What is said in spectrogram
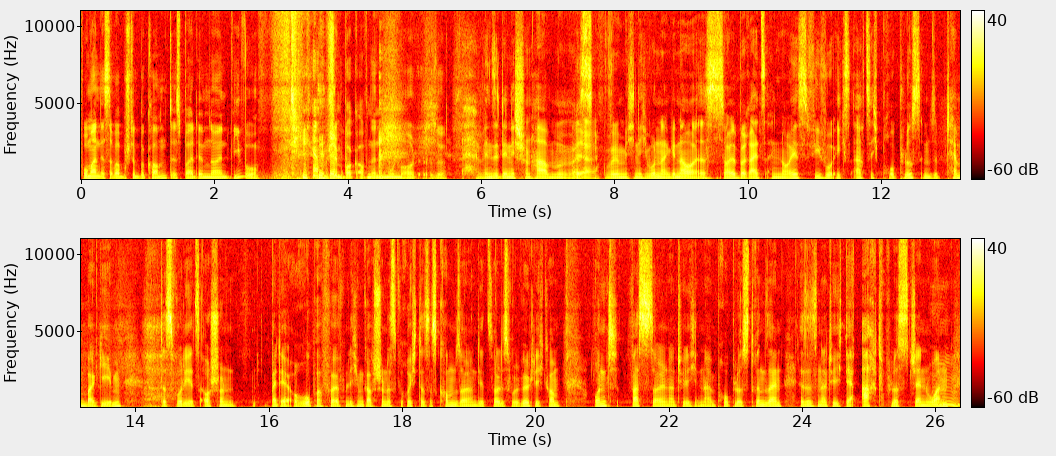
Wo man das aber bestimmt bekommt, ist bei dem neuen Vivo. Die haben bestimmt Bock auf einen Moon Mode oder so. Wenn sie den nicht schon haben, Ja. würde mich nicht wundern. Genau, es soll bereits ein neues Vivo X80 Pro Plus im September geben. Das wurde jetzt auch schon bei der Europa-Veröffentlichung gab es schon das Gerücht, dass es kommen soll und jetzt soll es wohl wirklich kommen. Und was soll natürlich in einem Pro Plus drin sein? Es ist natürlich der 8 Plus Gen 1. Hm.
